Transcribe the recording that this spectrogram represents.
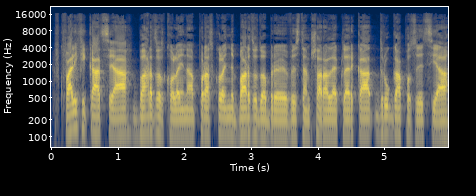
W kwalifikacjach bardzo kolejna, po raz kolejny bardzo dobry występ Charlesa Leclerca, druga pozycja.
